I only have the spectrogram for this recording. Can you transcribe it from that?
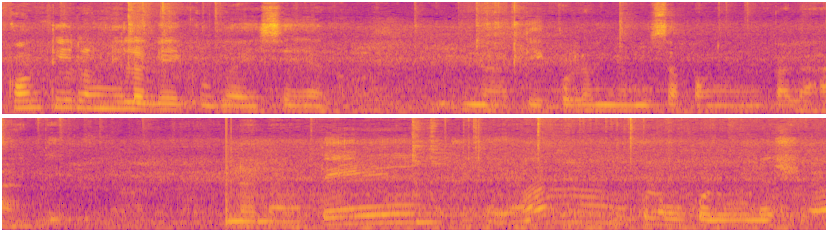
Konti lang nilagay ko guys. Ayan. Hinati ko lang yung isa pang kalahati. Na natin. Ayan. Kulong-kulong na siya.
